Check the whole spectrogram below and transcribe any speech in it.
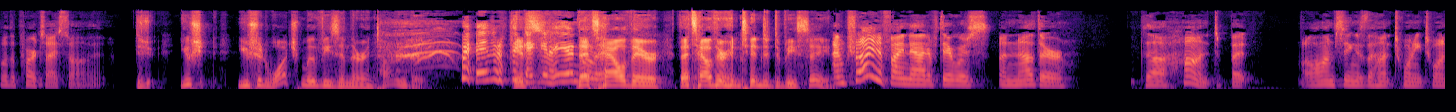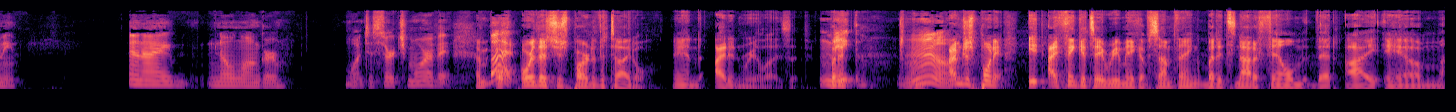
Well, the parts I saw of it. Did you? You should. You should watch movies in their entirety. I don't think It's- I can handle that's it. how they're. That's how they're intended to be seen. I'm trying to find out if there was another The Hunt, but all I'm seeing is The Hunt 2020. And I no longer want to search more of it. Um, but or, or that's just part of the title, and I didn't realize it. But me, it, Mm. I'm just pointing. It. I think it's a remake of something, but it's not a film that I am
